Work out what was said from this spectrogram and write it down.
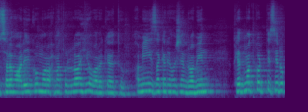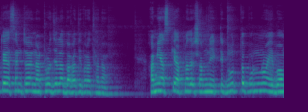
আসসালামু আলাইকুম রহমতুল্লাহি ওবরাকাতু আমি জাকারি হোসেন রবিন, খেদমত করতেছি রুকেয়া সেন্টার, নাটোর জেলা, বাগাতিপাড়া থানা। আমি আজকে আপনাদের সামনে একটি গুরুত্বপূর্ণ এবং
